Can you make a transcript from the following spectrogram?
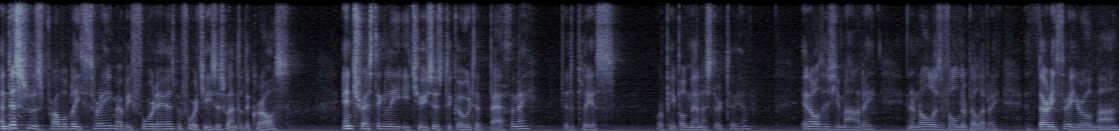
And this was probably three, maybe four days before Jesus went to the cross. Interestingly, he chooses to go to Bethany, to the place where people ministered to him. In all his humanity, and in all his vulnerability. A 33 year old man,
